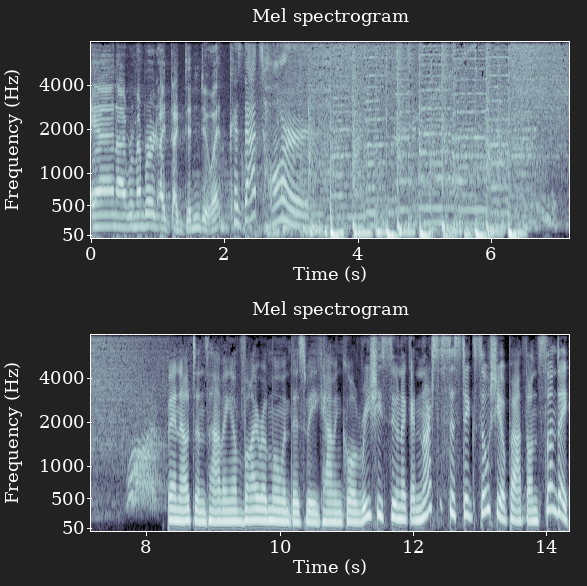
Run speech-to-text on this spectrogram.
And I remembered I, I didn't do it. Because that's hard. Ben Elton's having a viral moment this week, having called Rishi Sunak a narcissistic sociopath on Sunday.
